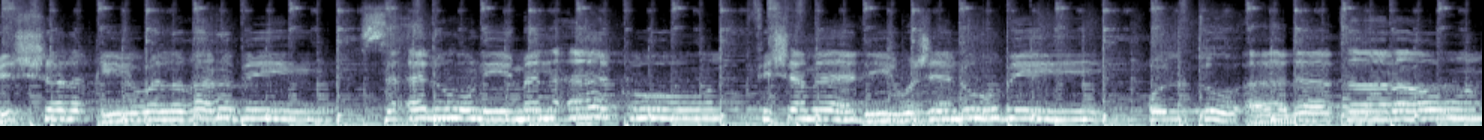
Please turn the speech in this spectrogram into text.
في الشرق والغرب. سألوني من أكون في شمالي وجنوبي. قلت ألا ترون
